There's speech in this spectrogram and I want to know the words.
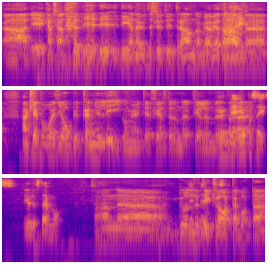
Ah, det är kanske det, det, det ena utesluter ju inte det andra. Men jag vet att Nej. han, eh, han klev på ett jobb i Premier League om jag inte är fel, under, fel Jo, underrättad. det, här. jo, precis. Jo, det stämmer. Så han, uh, guldet Det- är det- klart där borta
